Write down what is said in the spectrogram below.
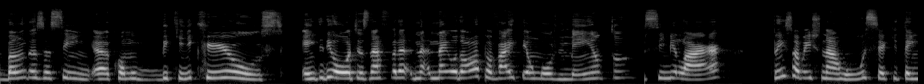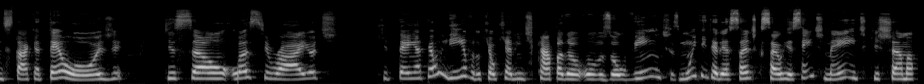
bandas assim, eh, como Bikini Kills, entre outras. Na, na, na Europa vai ter um movimento similar, principalmente na Rússia, que tem destaque até hoje, que são o Pussy Riot, que tem até um livro que eu quero indicar para os ouvintes, muito interessante, que saiu recentemente, que chama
